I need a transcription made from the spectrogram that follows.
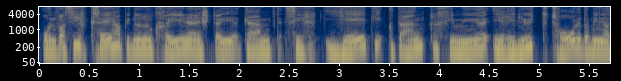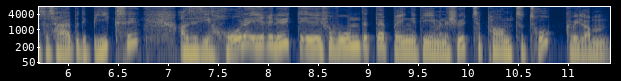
Und was ich gesehen habe in der Ukraine, ist, dass geben sich jede erdenkliche Mühe, ihre Leute zu holen. Da bin ich also selber dabei gewesen. Also sie holen ihre Leute, ihre Verwundeten, bringen die in einen Schützenpanzer zurück, weil am,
